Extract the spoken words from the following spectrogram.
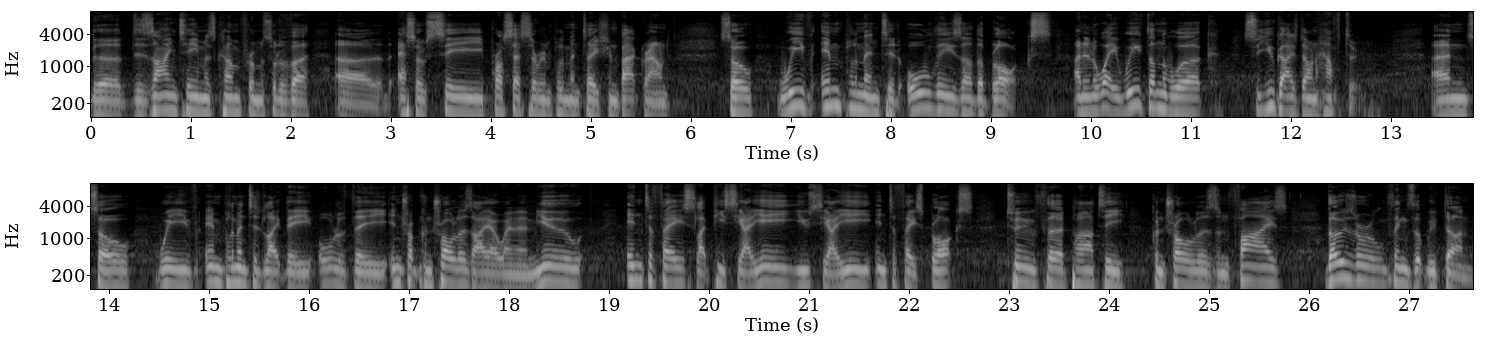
the design team has come from sort of a, a SoC processor implementation background. So we've implemented all these other blocks, and in a way, we've done the work so you guys don't have to. And so we've implemented like the all of the interrupt controllers, IOMMU, interface like PCIe, UCIe, interface blocks to third-party controllers and PHYs. Those are all things that we've done.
